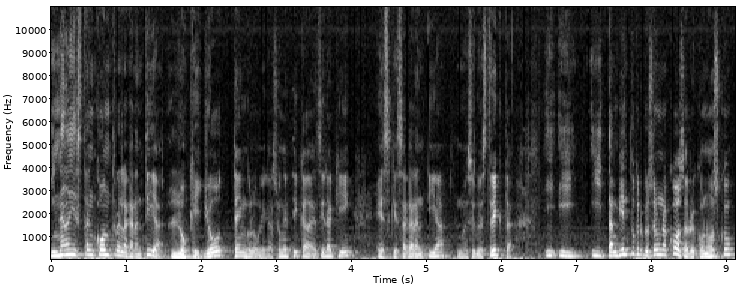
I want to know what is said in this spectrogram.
y nadie está en contra de la garantía. Lo que yo tengo la obligación ética de decir aquí es que esa garantía no es estricta. Y, y, también tengo que reconocer una cosa, reconozco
